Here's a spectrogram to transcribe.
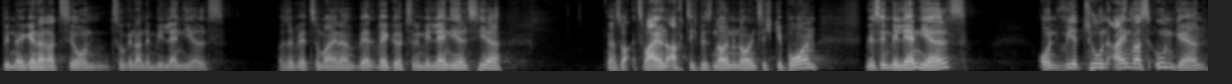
bin eine Generation, sogenannte Millennials, also wer, zu meiner, wer, wer gehört zu den Millennials hier? Also 82 bis 99 geboren. Wir sind Millennials und wir tun ein was ungern.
